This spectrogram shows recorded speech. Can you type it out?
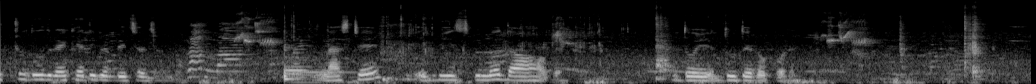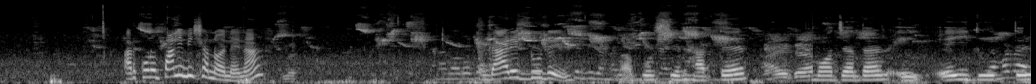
একটু দুধ রেখে দিবে বীজের জন্য। লাস্টে এই বীজগুলো দেওয়া হবে দই দুধের ওপরে। আর কোনো পানি মিশানো হয় না? ডাইরেক্ট দুধে বাবুর্চির হাতের মজাদার এই এই দুধের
